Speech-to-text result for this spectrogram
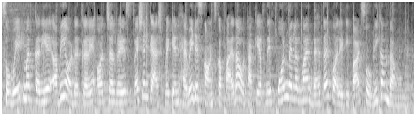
सो so वेट मत करिए, अभी ऑर्डर करें और चल रहे special cashback and heavy discounts का फ़ायदा उठा के अपने फ़ोन में लगवाएँ बेहतर क्वालिटी पार्ट्स वो भी कम दामों में।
